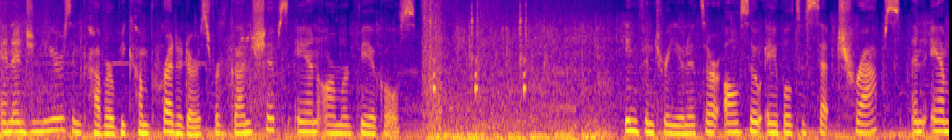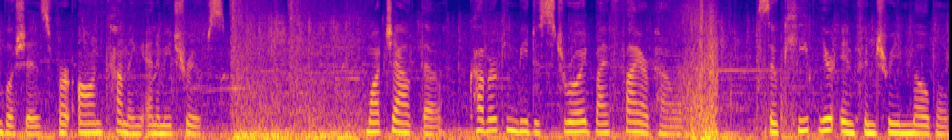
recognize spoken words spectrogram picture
And engineers in cover become predators for gunships and armored vehicles. Infantry units are also able to set traps and ambushes for oncoming enemy troops. Watch out though, cover can be destroyed by firepower, so keep your infantry mobile.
